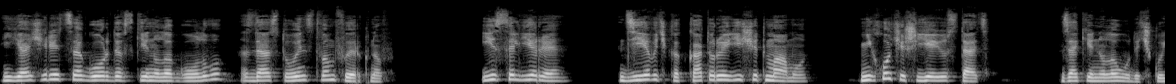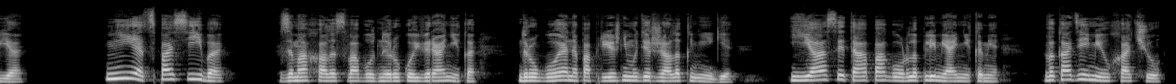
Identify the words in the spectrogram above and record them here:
Ящерица гордо вскинула голову, с достоинством фыркнув. «И Сальере, девочка, которая ищет маму. Не хочешь ею стать?» – закинула удочку я. «Нет, спасибо», – замахала свободной рукой Вероника, другой она по-прежнему держала книги. «Я сыта по горло племянниками, в академию хочу.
